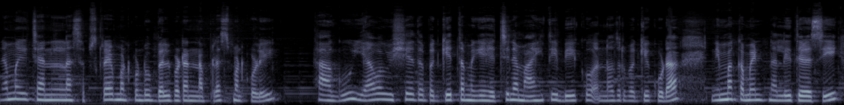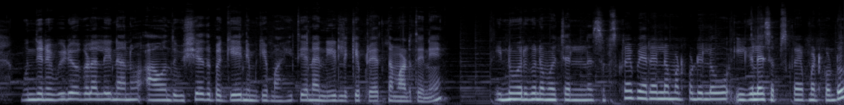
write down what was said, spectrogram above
ನಮ್ಮ ಈ ಚಾನೆಲ್ನ ಸಬ್ಸ್ಕ್ರೈಬ್ ಮಾಡಿಕೊಂಡು ಬೆಲ್ ಬಟನ್ನ ಪ್ರೆಸ್ ಮಾಡ್ಕೊಳ್ಳಿ. ಹಾಗೂ ಯಾವ ವಿಷಯದ ಬಗ್ಗೆ ತಮಗೆ ಹೆಚ್ಚಿನ ಮಾಹಿತಿ ಬೇಕು ಅನ್ನೋದ್ರ ಬಗ್ಗೆ ಕೂಡ ನಿಮ್ಮ ಕಮೆಂಟ್ನಲ್ಲಿ ತಿಳಿಸಿ. ಮುಂದಿನ ವಿಡಿಯೋಗಳಲ್ಲಿ ನಾನು ಆ ಒಂದು ವಿಷಯದ ಬಗ್ಗೆ ನಿಮಗೆ ಮಾಹಿತಿಯನ್ನು ನೀಡಲಿಕ್ಕೆ ಪ್ರಯತ್ನ ಮಾಡ್ತೇನೆ. ಇನ್ನುವರೆಗೂ ನಮ್ಮ ಚಾನಲ್ನ ಸಬ್ಸ್ಕ್ರೈಬ್ ಯಾರೆಲ್ಲ ಮಾಡ್ಕೊಂಡಿಲ್ಲವೋ ಈಗಲೇ ಸಬ್ಸ್ಕ್ರೈಬ್ ಮಾಡಿಕೊಂಡು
